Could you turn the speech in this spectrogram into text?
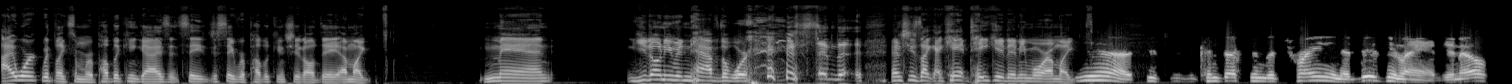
"I work with like some Republican guys that say just say Republican shit all day." I'm like, "Man, you don't even have the words." and, the, and she's like, "I can't take it anymore." I'm like, yeah, she's conducting the train at Disneyland. You know,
